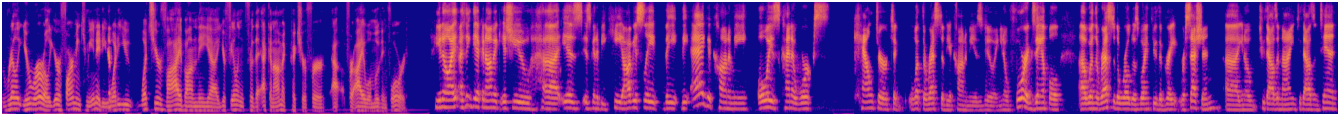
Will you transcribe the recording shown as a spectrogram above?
really you're rural you're a farming community yep. what do you what's your vibe on the uh, your feeling for the economic picture for uh, for iowa moving forward you know I, I think the economic issue uh, is is going to be key obviously the the ag economy always kind of works counter to what the rest of the economy is doing. You know, for example, uh, when the rest of the world was going through the Great Recession, uh, you know, 2009, 2010,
